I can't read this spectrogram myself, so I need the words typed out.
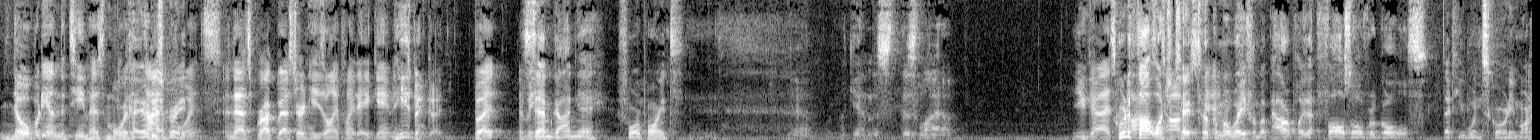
nobody on the team has more than Coyote's nine great. points, and that's Brock Boeser, and he's only played eight games. He's been good, but I mean, Sam Gagne, four points. Yeah, again, this this lineup. you guys. Who would have thought once mocked you Thomas ta- took him away from a power play that falls over goals that he wouldn't score anymore?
